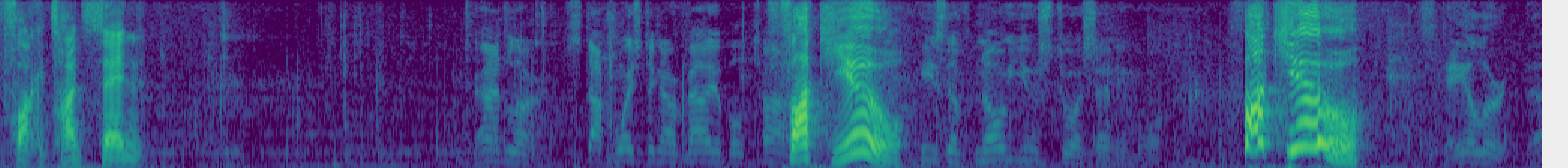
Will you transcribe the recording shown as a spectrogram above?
Fuck, it's Hudson. Adler, stop wasting our valuable time. Fuck you! He's of no use to us anymore. Fuck you! Stay alert, Bell.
